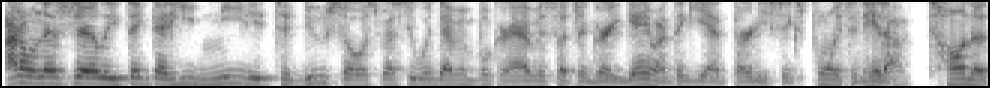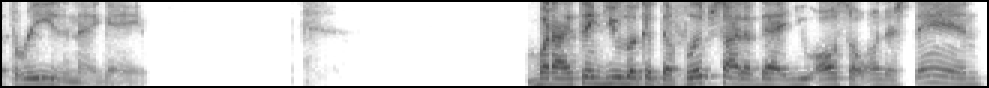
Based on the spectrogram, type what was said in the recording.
I don't necessarily think that he needed to do so, especially with Devin Booker having such a great game. I think he had 36 points and hit a ton of threes in that game. But I think you look at the flip side of that and you also understand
